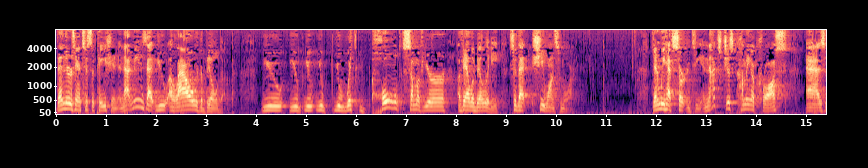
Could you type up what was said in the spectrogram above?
Then there's anticipation, and that means that you allow the buildup. You, you, you, you, you withhold some of your availability so that she wants more. Then we have certainty, and that's just coming across as,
